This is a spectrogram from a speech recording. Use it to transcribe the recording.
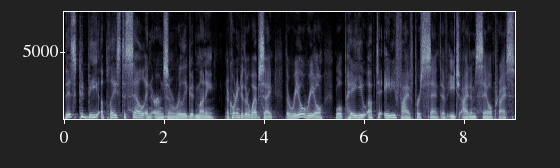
this could be a place to sell and earn some really good money. According to their website, The Real Real will pay you up to 85% of each item's sale price.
